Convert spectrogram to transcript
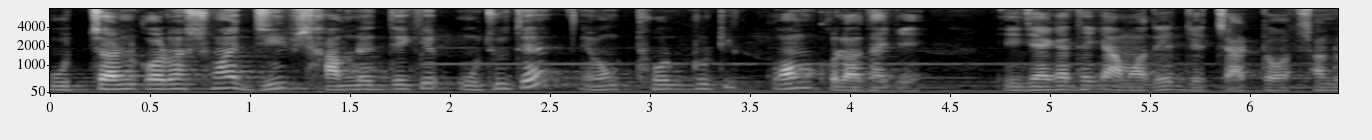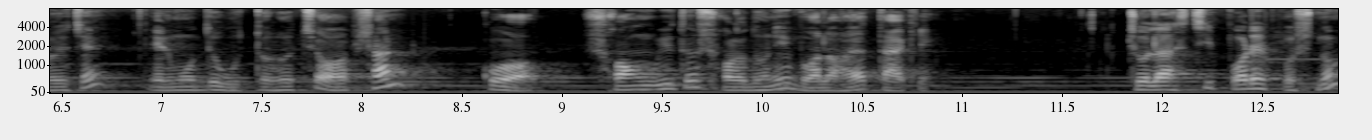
উচ্চারণ করার সময় জিভ সামনের দিকে উঁচুতে এবং ঠোঁট দুটি কম খোলা থাকে। এই জায়গা থেকে আমাদের যে চারটে অপশান রয়েছে, এর মধ্যে উত্তর হচ্ছে অপশান ক সংবৃত স্বরধ্বনি বলা হয় তাকে। চলে আসছি পরের প্রশ্ন,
